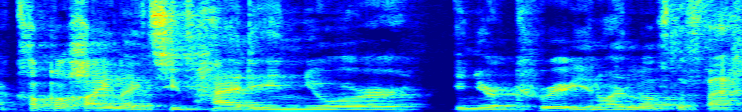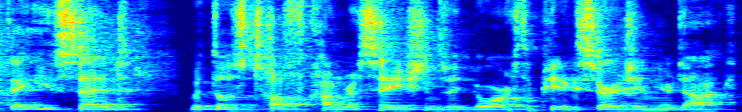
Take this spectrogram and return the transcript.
a couple highlights you've had in your in your career. You know, I love the fact that you said with those tough conversations with your orthopedic surgeon, your doc,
